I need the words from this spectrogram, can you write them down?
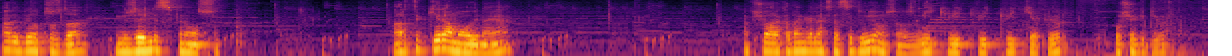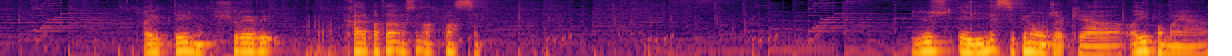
Hadi bir 30 da 150 spin olsun. Artık gir ama oyuna ya. Bak şu arkadan gelen sesi duyuyor musunuz? Vik vik vik vik yapıyor. Boşa gidiyor. Ayıp değil mi? Şuraya bir kalp atar mısın? Atmazsın. 150 spin olacak ya. Ayıp ama ya.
